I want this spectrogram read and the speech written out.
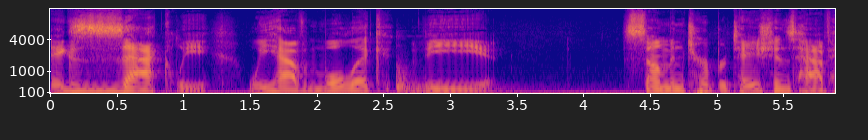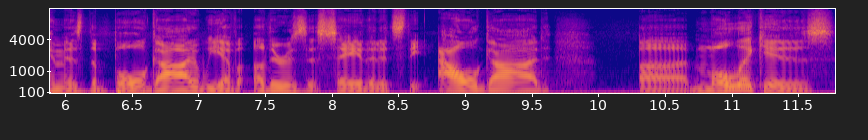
exactly. We have Moloch, the some interpretations have him as the bull god. We have others that say that it's the owl god. Uh, Moloch is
